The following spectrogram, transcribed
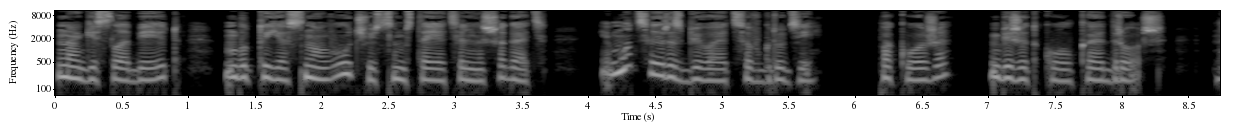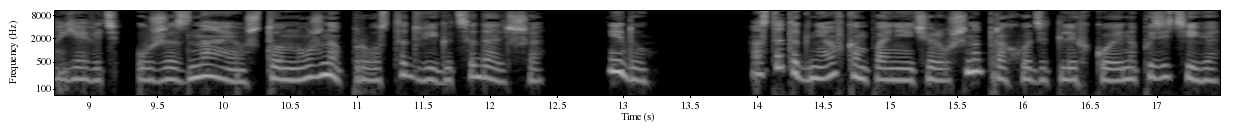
Ноги слабеют, будто я снова учусь самостоятельно шагать. Эмоции разбиваются в груди. По коже бежит колкая дрожь. Но я ведь уже знаю, что нужно просто двигаться дальше. Иду. Остаток дня в компании Чарушина проходит легко и на позитиве.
